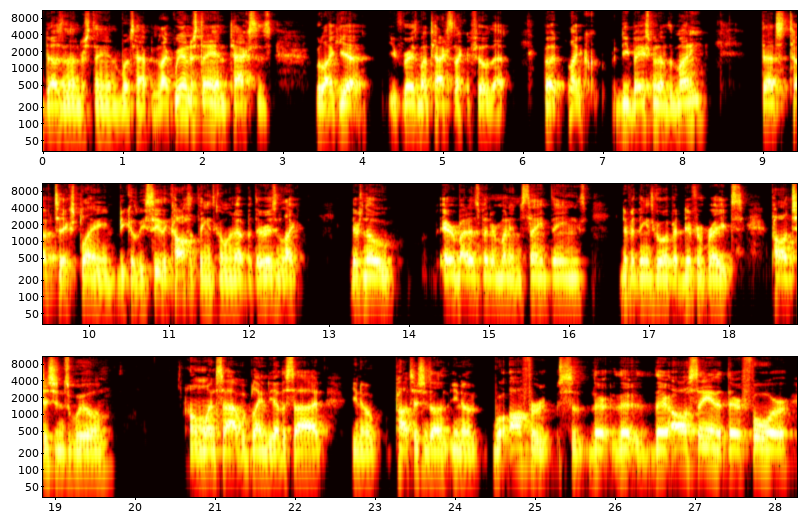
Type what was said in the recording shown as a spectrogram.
doesn't understand what's happening. Like we understand taxes. We're like, yeah, you've raised my taxes. I can feel that. But like debasement of the money, that's tough to explain because we see the cost of things going up, but there isn't like there's no everybody that's spending their money on the same things. Different things go up at different rates. Politicians will on one side will blame the other side. You know, politicians on you know will offer so they're they're they're all saying that they're for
